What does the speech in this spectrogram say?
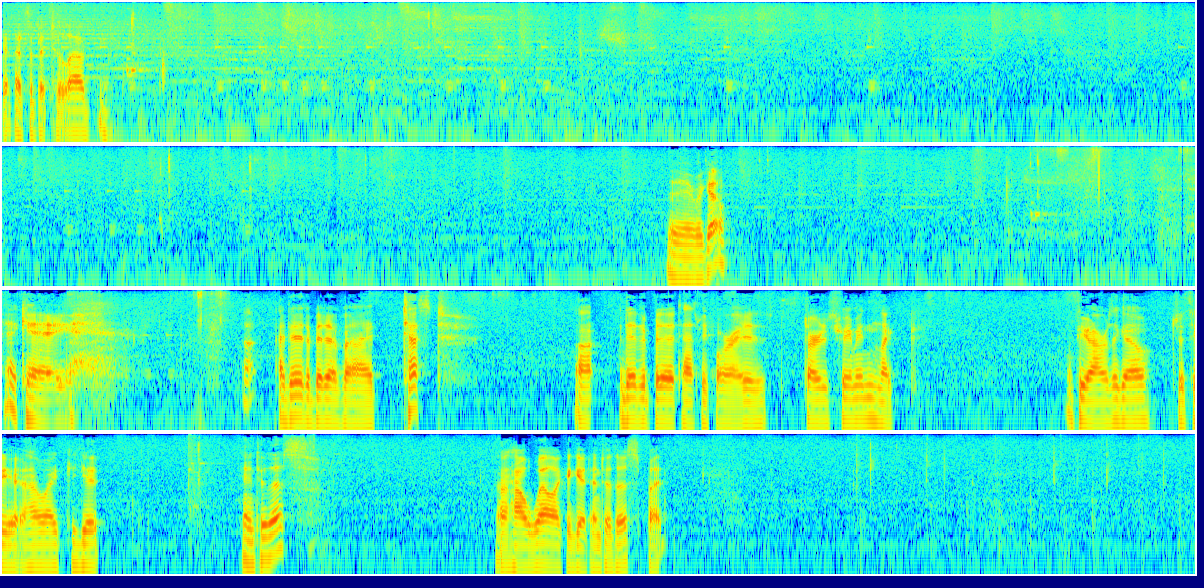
Yeah, that's a bit too loud. There we go. Okay. I did a bit of a test. I did a bit of a test before I started streaming, like a few hours ago, to see how I could get into this. Uh, how well I could get into this, but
